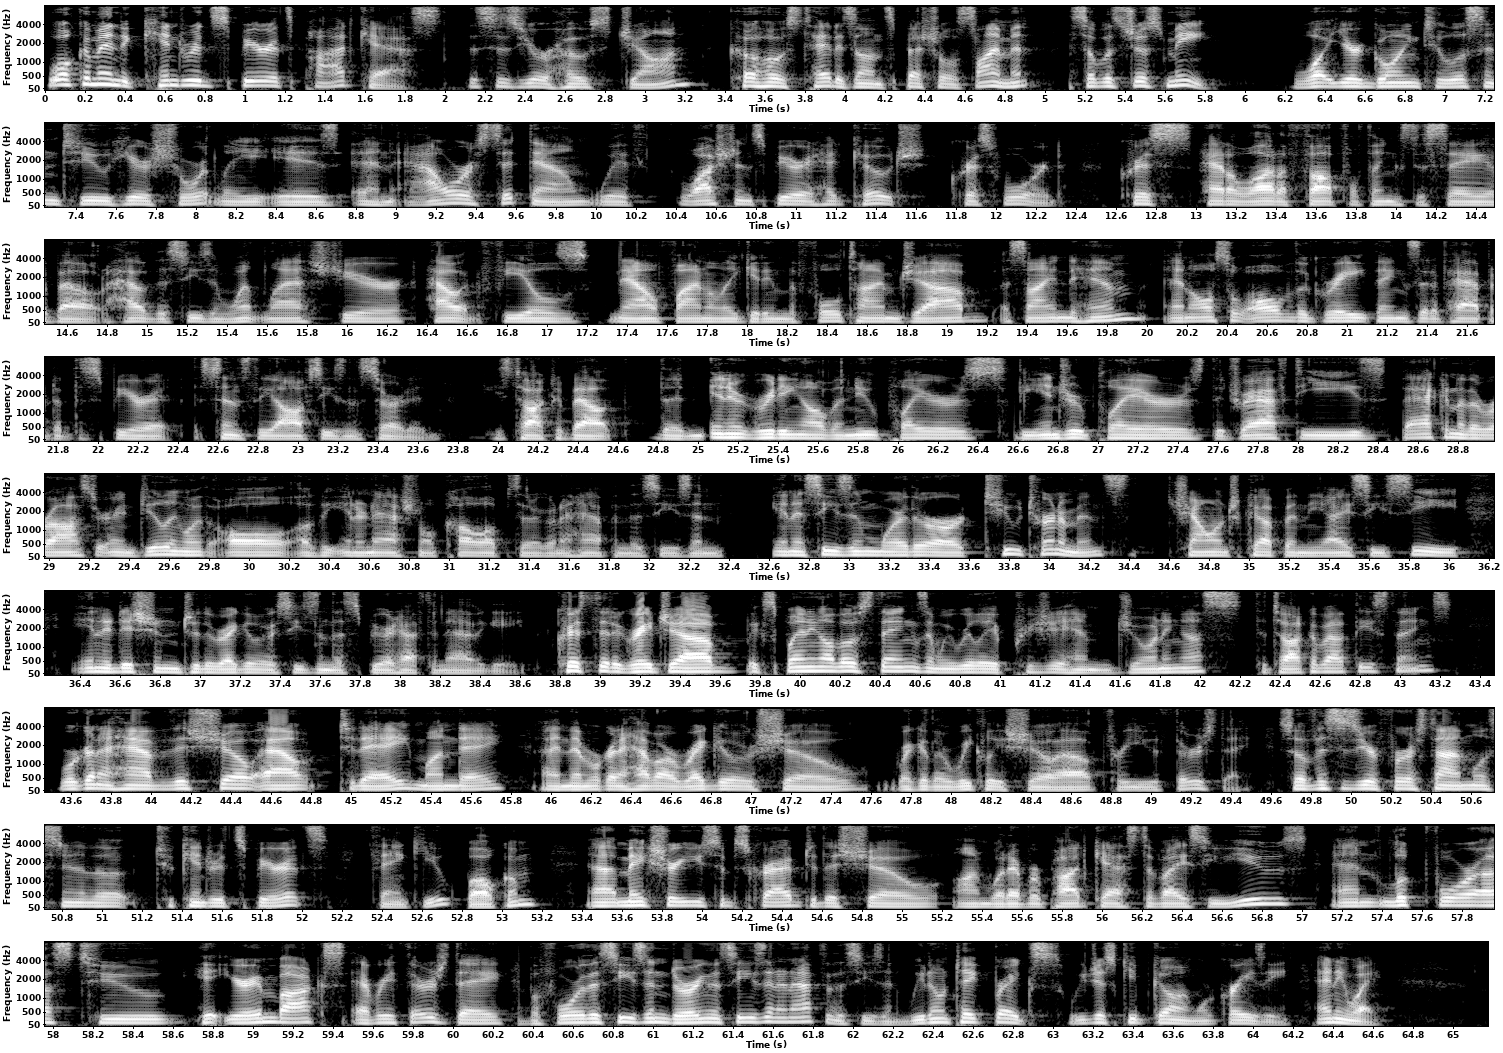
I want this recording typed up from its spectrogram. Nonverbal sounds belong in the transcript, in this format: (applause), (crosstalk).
Welcome into Kindred Spirits Podcast. This is your host, Jon. Co host Ted is on special assignment, so it's just me. What you're going to listen to here shortly is an hour sit down with Washington Spirit head coach Kris Ward. Kris had a lot of thoughtful things to say about how the season went last year, how it feels now finally getting the full time job assigned to him, and also all of the great things that have happened at the Spirit since the offseason started. He's talked about the integrating all the new players, the injured players, the draftees back into the roster, and dealing with all of the international call ups that are going to happen this season in a season where there are two tournaments, Challenge Cup and the ICC, in addition to the regular season the Spirit have to navigate. Kris did a great job explaining all those things, and we really appreciate him joining us to talk about these things. We're going to have this show out today, Monday, and then we're going to have our regular show, regular weekly show out for you Thursday. So if this is your first time listening to the to Kindred Spirits, thank you, welcome. Uh, make sure you subscribe to this show on whatever podcast device you use, and look for us to hit your inbox every Thursday before the season, during the season, and after the season. We don't take breaks. We just keep going. We're crazy. Anyway,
